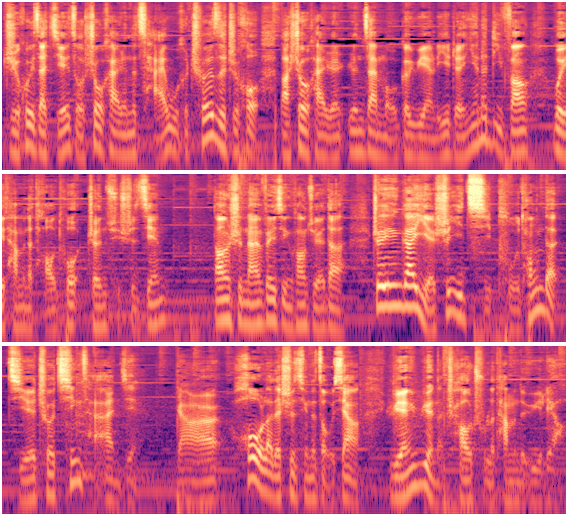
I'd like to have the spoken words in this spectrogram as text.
只会在劫走受害人的财物和车子之后，把受害人扔在某个远离人烟的地方，为他们的逃脱争取时间。当时南非警方觉得这应该也是一起普通的劫车侵财案件，然而后来的事情的走向远远的超出了他们的预料。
